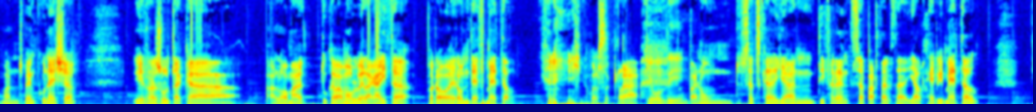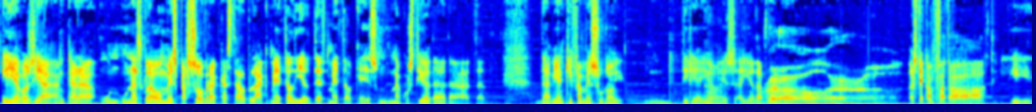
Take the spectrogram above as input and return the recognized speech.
bueno, ens vam conèixer i resulta que l'home tocava molt bé la gaita, però era un death metal Llavors, clar... Què vol dir? Bueno, saps que hi ha diferents apartats de... Hi ha el heavy metal i llavors hi ha encara un, un esglaó més per sobre que està el black metal i el death metal, que és una qüestió de, de, de, de qui fa més soroll, diria jo. Ah. És allò de... Estic enfadat! I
